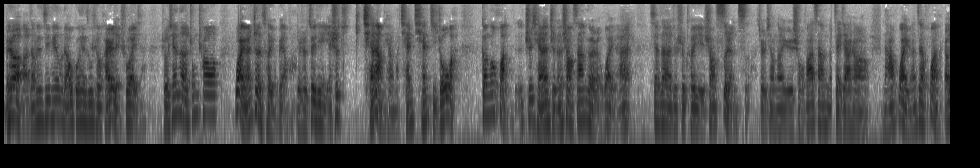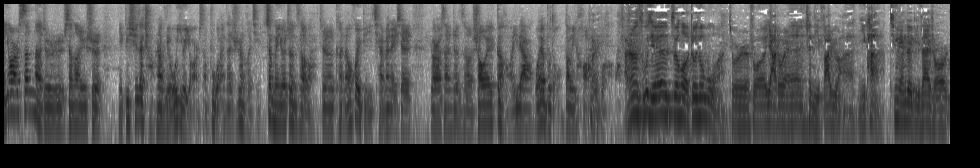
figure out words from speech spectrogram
没办法，咱们今天聊国内足球还是得说一下。首先呢，中超外援政策有变化，就是最近也是前两天吧，前前几周吧，刚刚换，之前只能上三个外援，现在就是可以上四人次，就是相当于首发三个，再加上拿外援再换。然后幺二三呢，就是相当于是你必须在场上留一个 U 二三，不管在任何情这么一个政策吧，这可能会比前面那些。U 二三政策稍微更好一点，我也不懂到底好还是不好吧。反正足协最后遮羞布嘛，就是说亚洲人身体发育晚。你一看青年队比赛的时候，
